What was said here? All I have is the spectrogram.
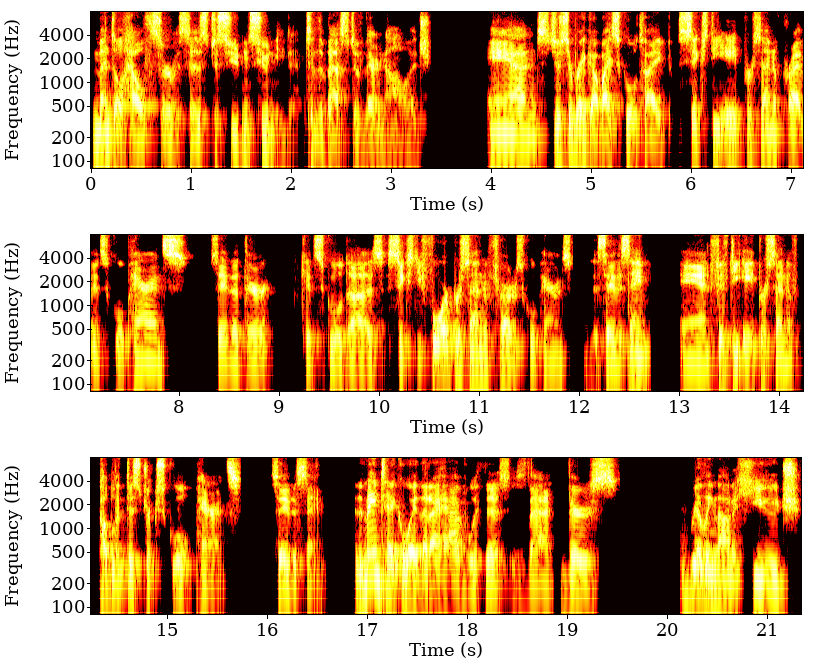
mental health services to students who need it to the best of their knowledge. And just to break out by school type, 68% of private school parents say that their kids' school does. 64% of charter school parents say the same, and 58% of public district school parents say the same. And the main takeaway that I have with this is that there's really not a huge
